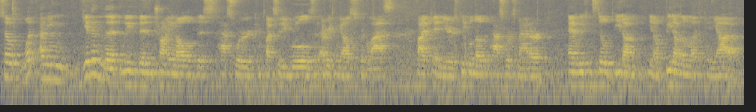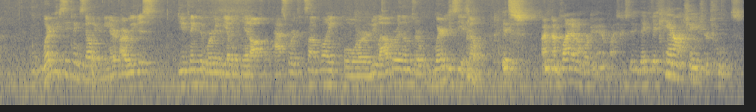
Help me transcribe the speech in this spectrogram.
So what, I mean, given that we've been trying all of this password complexity rules and everything else for the last five, ten years, people know that passwords matter, and we can still beat on, you know, beat on them like a pinata. Where do you see things going? I mean, are, are we just, do you think that we're gonna be able to get off of passwords at some point, or new algorithms, or where do you see it going? it's, I'm, I'm glad I don't work in enterprise because they, they, they cannot change their tools,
